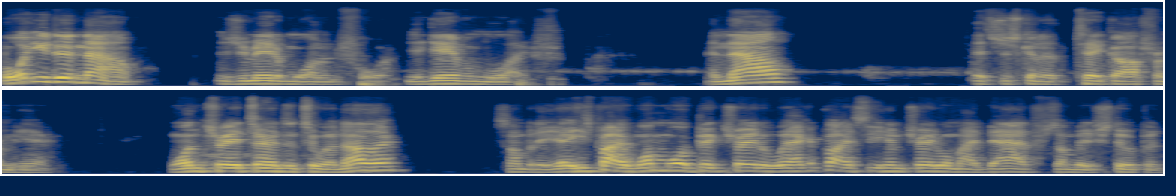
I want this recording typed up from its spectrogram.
But what you did now is you made him one and four. You gave him life. And now it's just going to take off from here. One trade turns into another. Somebody, yeah, he's probably one more big trade away. I could probably see him trade with my dad for somebody stupid,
